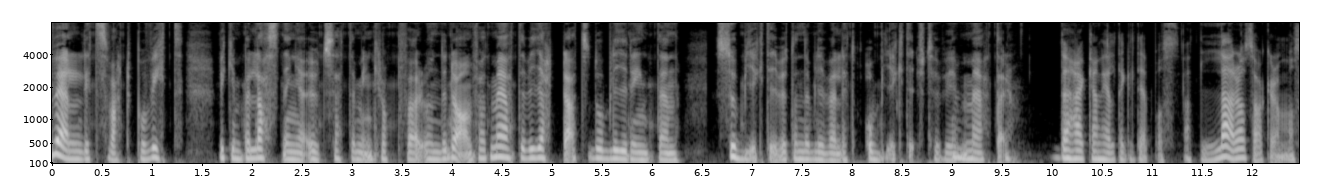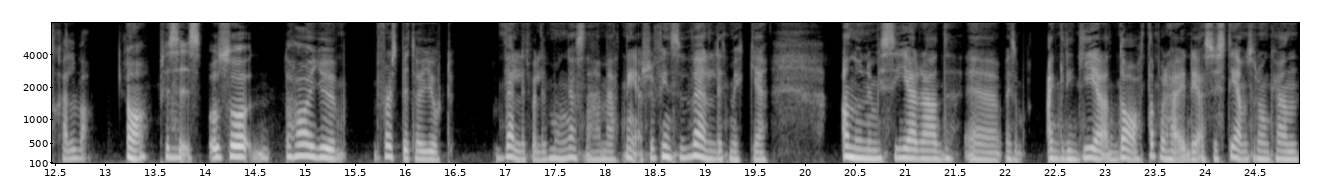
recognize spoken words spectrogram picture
väldigt svart på vitt vilken belastning jag utsätter min kropp för under dagen. För att mäter vi hjärtat, då blir det inte en subjektiv, utan det blir väldigt objektivt hur vi Mm. mäter. Det här kan helt enkelt hjälpa oss att lära oss saker om oss själva. Ja, precis. Och så har ju Firstbeat har gjort väldigt, väldigt många såna här mätningar. Så det finns väldigt mycket anonymiserad, eh, liksom aggregerad data på det här i deras system, så de kan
